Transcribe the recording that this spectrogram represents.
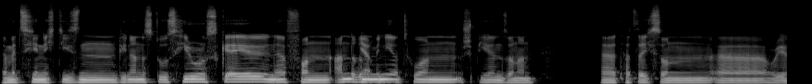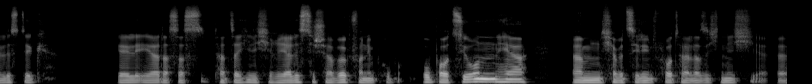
wir haben jetzt hier nicht diesen, wie nanntest du es, Hero Scale, ne, von anderen Ja. Miniaturen spielen, sondern äh, tatsächlich so ein äh, Realistic Scale eher, dass das tatsächlich realistischer wirkt von den Pro Proportionen her. Ähm, ich habe jetzt hier den Vorteil, dass ich nicht äh,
